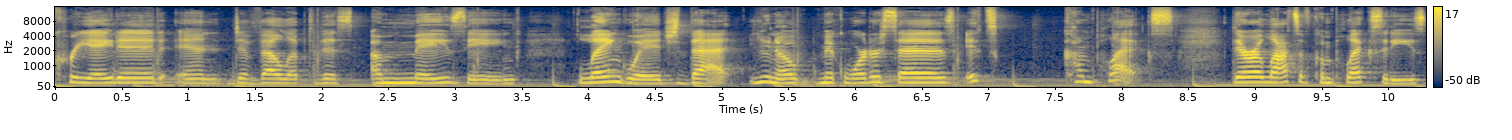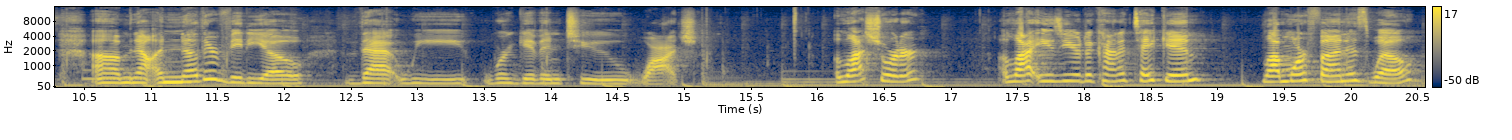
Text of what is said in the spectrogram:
created and developed this amazing language that you know McWhorter says it's complex. There are lots of complexities. Um, now, another video that we were given to watch, a lot shorter, a lot easier to kind of take in, a lot more fun as well.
